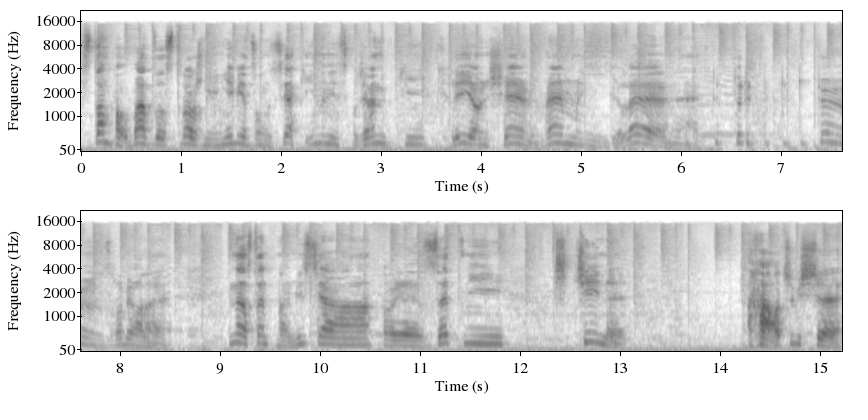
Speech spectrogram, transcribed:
Stąpał bardzo ostrożnie, nie wiedząc jakie inne niespodzianki kryją się we mgle. Tu, tu, tu, tu, tu, tu, tu, zrobione. Następna misja to jest zetnij trzciny. Aha, oczywiście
